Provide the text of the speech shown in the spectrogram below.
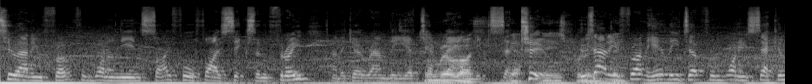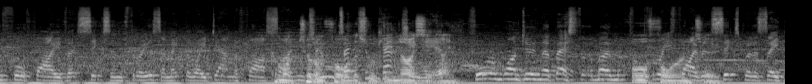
Two out in front from one on the inside. Four, five, six, and three. And they go around the uh, top In real end. life, It's uh, yeah, two. it Who's out in front here leads up from one in second. Four, five, uh, six, and three as they make their way down the far Come side. on, two and will four, this would be nice here. again. Four and one doing their best at the moment from Or three, four and and six. But as they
